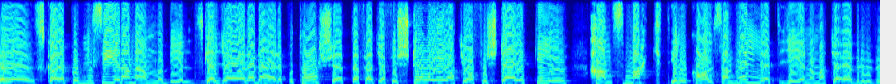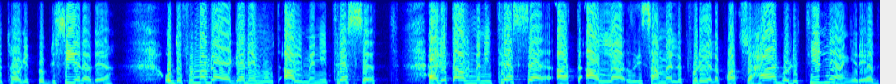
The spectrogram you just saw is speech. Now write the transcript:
Eh, ska jag publicera namn och bild? Ska jag göra det här reportaget? Därför att jag förstår ju att jag förstärker ju hans makt i lokalsamhället genom att jag överhuvudtaget publicerar det. Och då får man väga det mot allmänintresset. Är det ett allmänintresse att alla i samhället får reda på att så här går det till i Angered?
